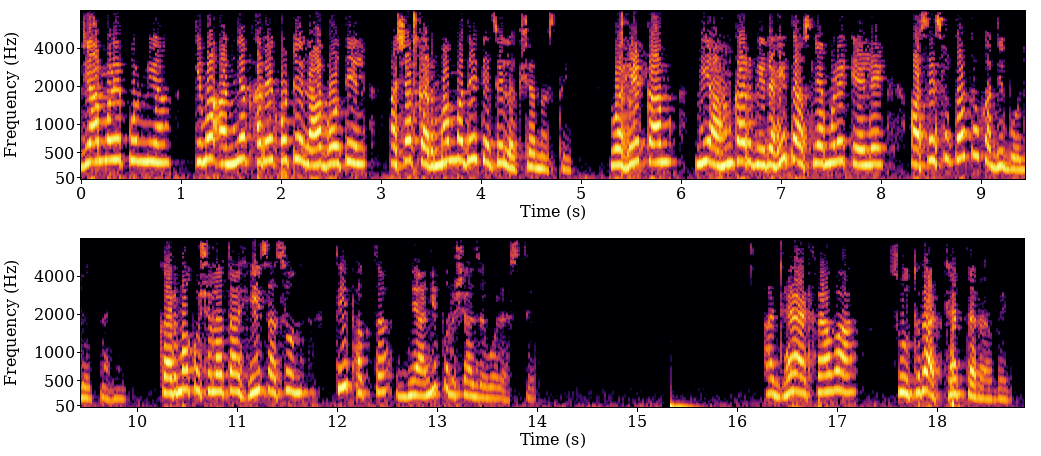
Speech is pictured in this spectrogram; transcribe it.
ज्यामुळे पुण्य किंवा अन्य खरे खोटे लाभ होतील अशा कर्मांमध्ये त्याचे लक्ष नसते. व हे काम मी अहंकार विरहित असल्यामुळे केले असे सुद्धा तो कधी बोलत नाही. कर्मकुशलता हीच असून ती फक्त ज्ञानी पुरुषाजवळ असते. अध्याय अठरावा सूत्र अठ्याहत्तरावे.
